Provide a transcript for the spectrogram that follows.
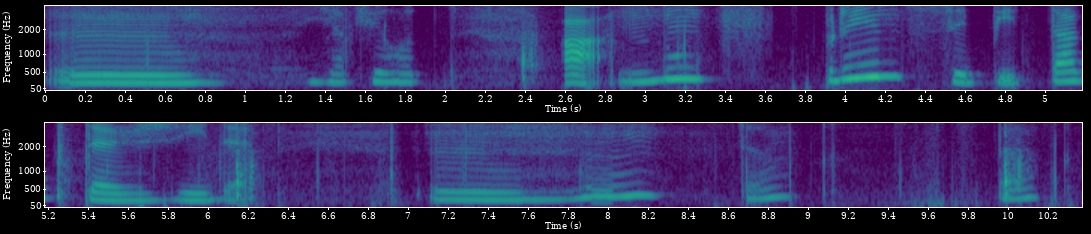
Е, як його. А, ну, в принципі, так теж зійде. Так, так, так.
